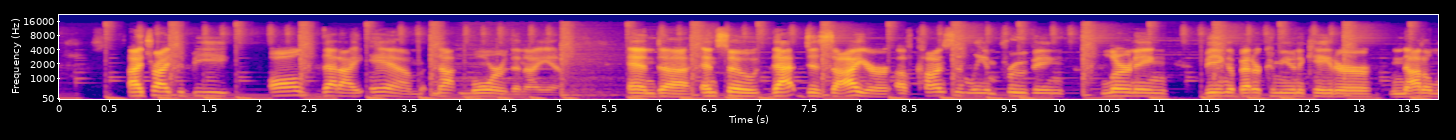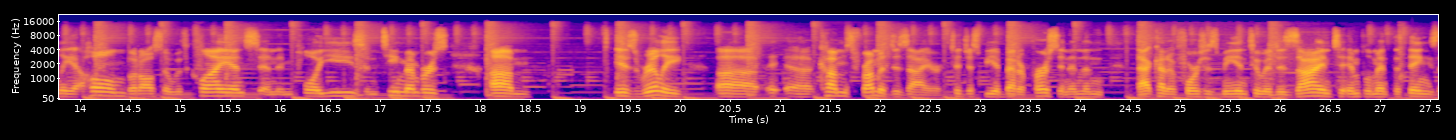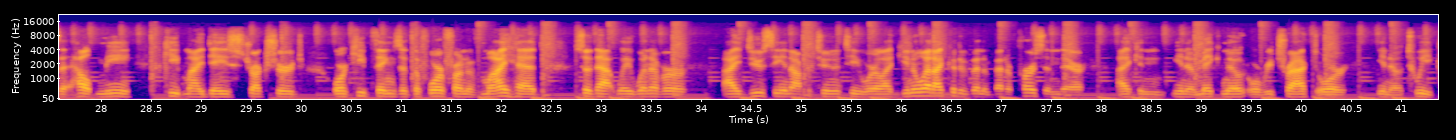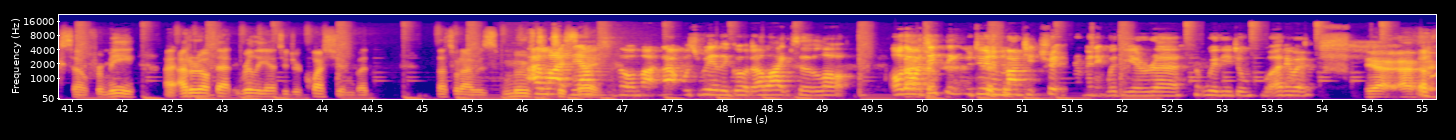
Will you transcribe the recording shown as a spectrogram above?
I try to be all that I am, not more than I am and uh, and so that desire of constantly improving learning being a better communicator not only at home but also with clients and employees and team members um, is really uh, uh, comes from a desire to just be a better person, and then that kind of forces me into a design to implement the things that help me keep my days structured or keep things at the forefront of my head, so that way whenever I do see an opportunity where like you know what I could have been a better person there, I can you know make note or retract or you know tweak. So for me, I, I don't know if that really answered your question, but that's what I was moved to. I like the say. answer though, Matt. That was really good. I liked it a lot. Although I did think you were doing a magic trick for a minute with your uh, with your jump. But anyway, Yeah, uh,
